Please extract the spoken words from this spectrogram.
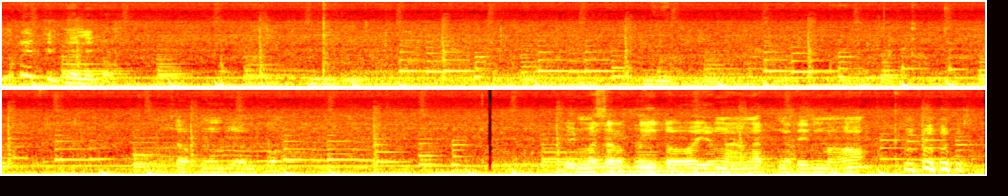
Ano kaya tipla nito? Diyan ko. Yung masarap dito, yung angat natin mo.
